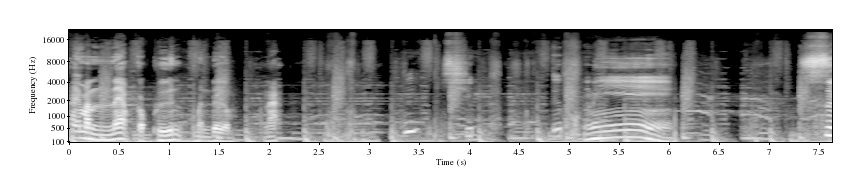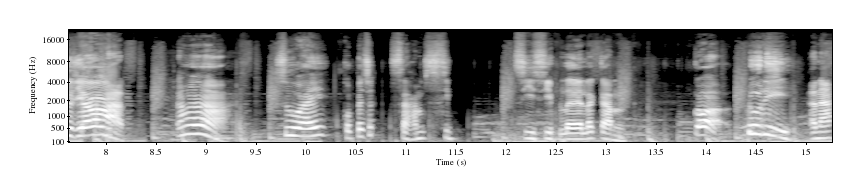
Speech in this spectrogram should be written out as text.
ให้มันแนบกับพื้นเหมือนเดิม อึ๊บนี่ สุดยอด อ่า สวย กดไปสักสามสิบสี่สิบเลยแล้วกัน ก็ดูดีอะนะ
